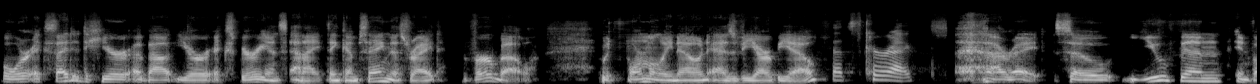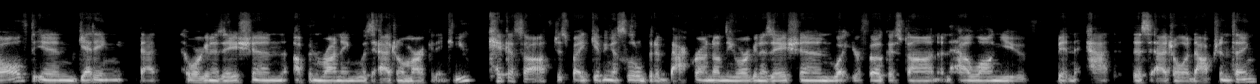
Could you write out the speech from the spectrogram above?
Well, we're excited to hear about your experience, and I think I'm saying this right Vrbo, which formerly known as VRBO. That's correct. All right. So you've been involved in getting that organization up and running with agile marketing. Can you kick us off just by giving us a little bit of background on the organization, what you're focused on, and how long you've been at this agile adoption thing?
